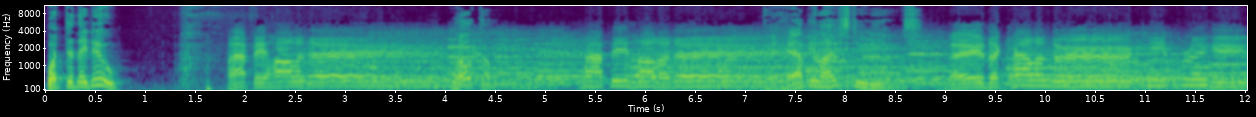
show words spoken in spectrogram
what did they do? Happy holiday. Welcome Happy holiday. to Happy Life Studios. May the calendar keep ringing.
